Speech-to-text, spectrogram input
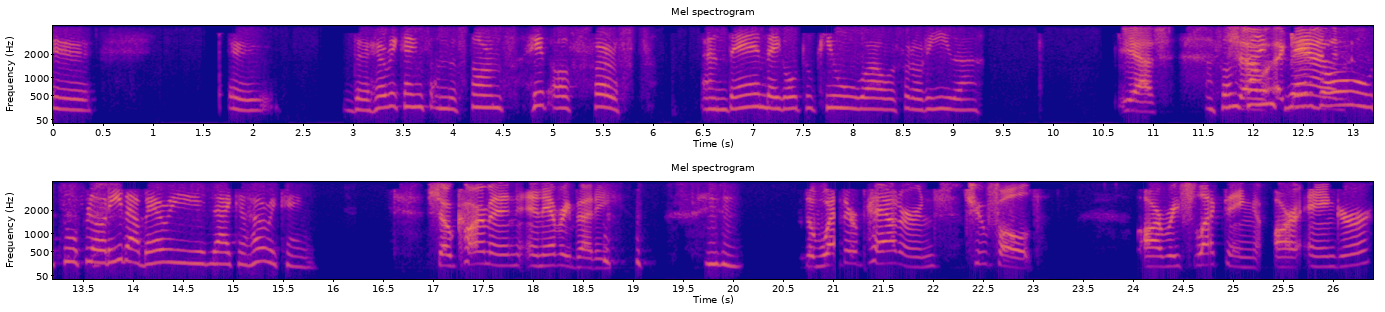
uh, uh, the hurricanes and the storms hit us first and then they go to Cuba or Florida Yes. and sometimes they again- go to Florida very like a hurricane. So Carmen and everybody, hmm the weather patterns, twofold, are reflecting our anger,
